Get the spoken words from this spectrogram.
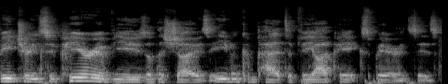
featuring superior views of the shows even compared to VIP experiences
